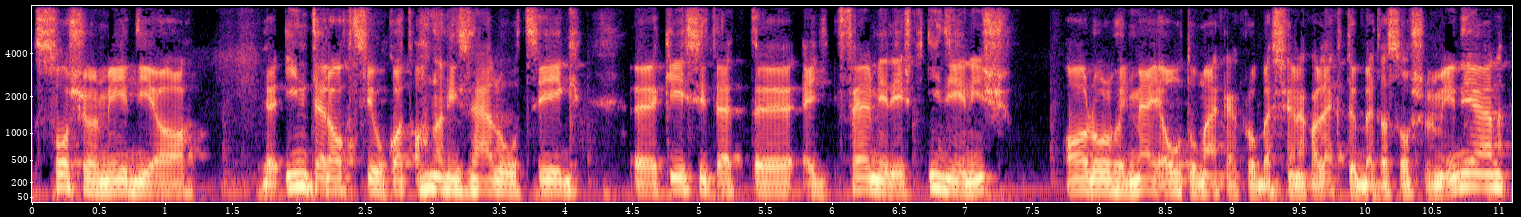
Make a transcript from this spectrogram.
social media interakciókat analizáló cég készített egy felmérést idén is arról, hogy mely automárkákról beszélnek a legtöbbet a social médián,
